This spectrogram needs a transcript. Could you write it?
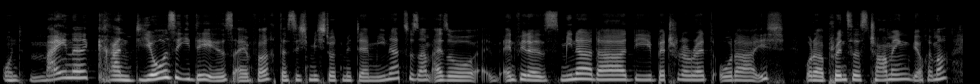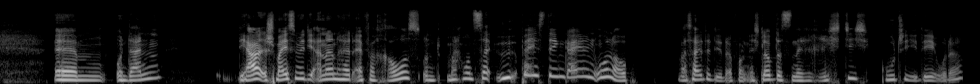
Und meine grandiose Idee ist einfach, dass ich mich dort mit der Mina zusammen, also äh, entweder ist Mina da die Bachelorette oder ich oder Princess Charming, wie auch immer. Ähm, und dann, ja, schmeißen wir die anderen halt einfach raus und machen uns da übelst den geilen Urlaub. Was haltet ihr davon? Ich glaube, das ist eine richtig gute Idee, oder?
